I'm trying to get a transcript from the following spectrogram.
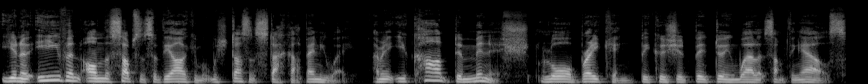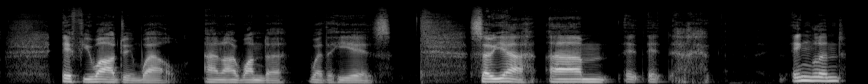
you know, even on the substance of the argument, which doesn't stack up anyway, I mean, you can't diminish law breaking because you're doing well at something else if you are doing well. And I wonder whether he is. So, yeah, um, it, it, England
